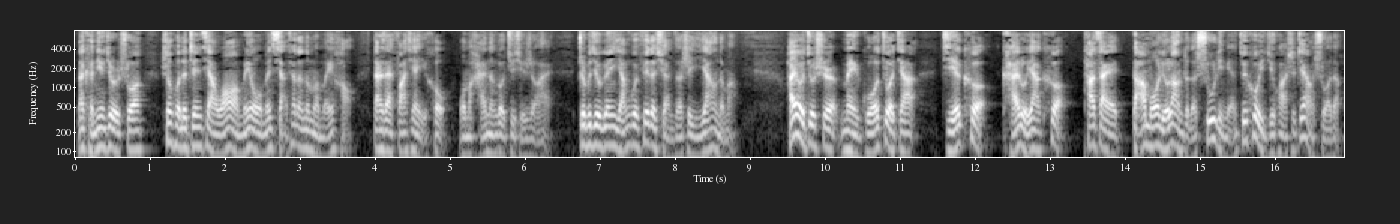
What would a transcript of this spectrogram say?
那肯定就是说，生活的真相往往没有我们想象的那么美好，但是在发现以后，我们还能够继续热爱。这不就跟杨贵妃的选择是一样的吗？还有就是美国作家杰克·凯鲁亚克。他在《达摩流浪者》的书里面最后一句话是这样说的：“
